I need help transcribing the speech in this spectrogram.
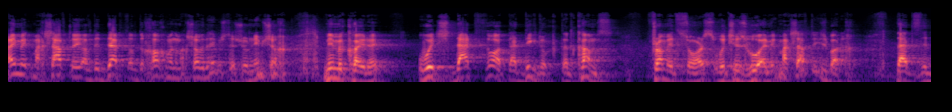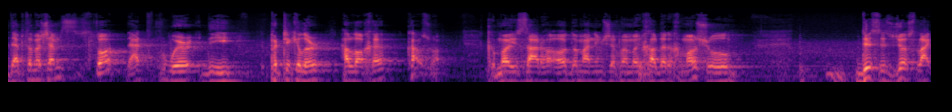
Aimek Machshavte of the depth of the Chochmah and the Machshav Nimshach Mimekoire, which that thought, that digduk that comes from its source, which is who Aimek Machshavte Yisbarach. That's the depth of Hashem's thought. That's where the particular halacha comes from. This is just like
